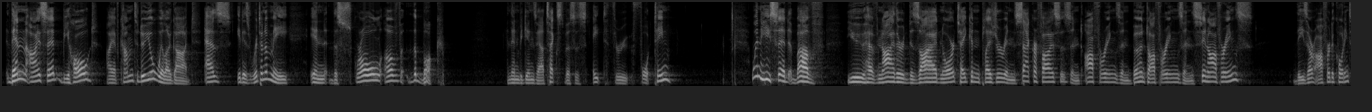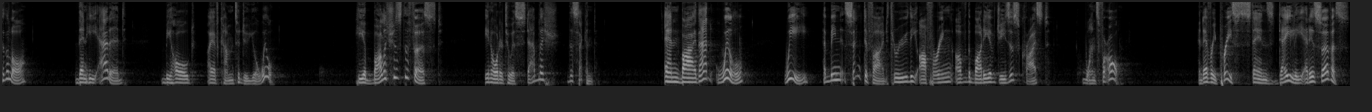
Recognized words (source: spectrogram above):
Then I said, Behold, I have come to do your will, O God, as it is written of me in the scroll of the book. And then begins our text, verses 8 through 14. When he said above, You have neither desired nor taken pleasure in sacrifices and offerings and burnt offerings and sin offerings, these are offered according to the law. Then he added, Behold, I have come to do your will. He abolishes the first in order to establish the second. And by that will, we have been sanctified through the offering of the body of Jesus Christ once for all. And every priest stands daily at his service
